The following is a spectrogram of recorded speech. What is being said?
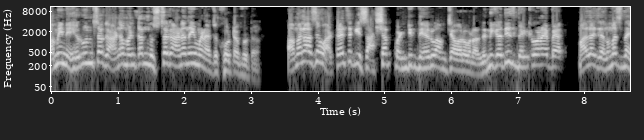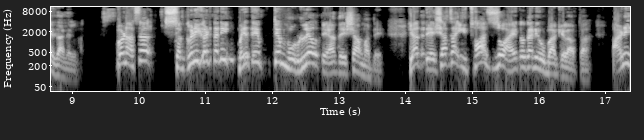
आम्ही नेहरूंचं गाणं म्हणताना नुसतं गाणं नाही म्हणायचं खोटं खोटं. आम्हाला असं वाटायचं की साक्षात पंडित नेहरू आमच्या बरोबर आले. मी कधीच भेटलो नाही माझा जन्मच नाही झालेला. पण असं सगळीकडे त्यांनी म्हणजे ते ते मुरले होते या देशामध्ये. या देशाचा इतिहास जो आहे तो त्यांनी उभा केला होता. आणि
